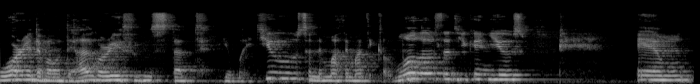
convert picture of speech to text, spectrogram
worried about the algorithms that you might use and the mathematical models that you can use. Um,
